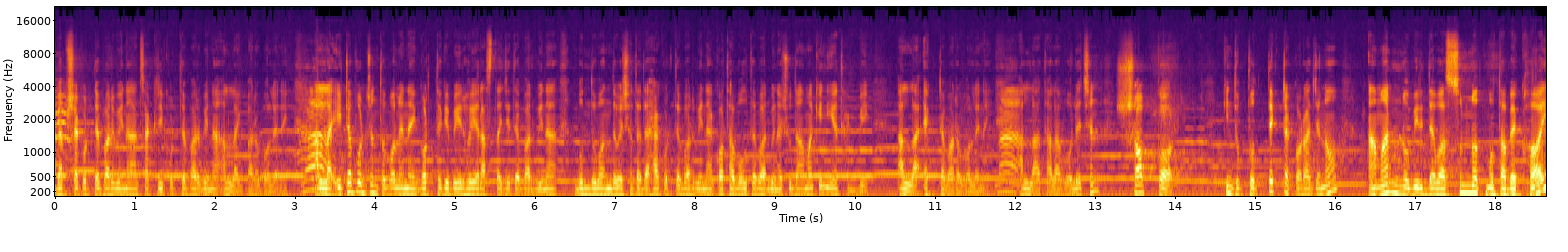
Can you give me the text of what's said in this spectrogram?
ব্যবসা করতে পারবি না চাকরি করতে পারবি না আল্লাহ একবারও বলে নাই। আল্লাহ এটা পর্যন্ত বলে নাই ঘর থেকে বের হয়ে রাস্তায় যেতে পারবি না বন্ধু বান্ধবের সাথে দেখা করতে পারবি না কথা বলতে পারবি না শুধু আমাকে নিয়ে থাকবি। আল্লাহ একটা বারও বলে নাই। আল্লাহ তালা বলেছেন সব কর। কিন্তু প্রত্যেকটা করা যেন আমার নবীর দেওয়া সুন্নত মোতাবেক হয়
